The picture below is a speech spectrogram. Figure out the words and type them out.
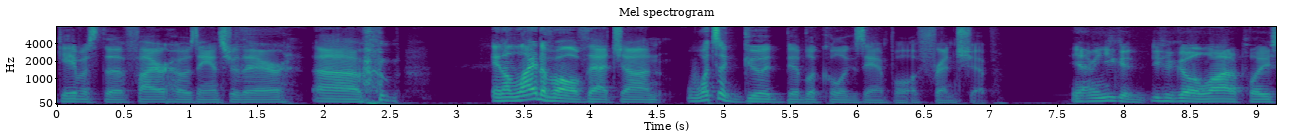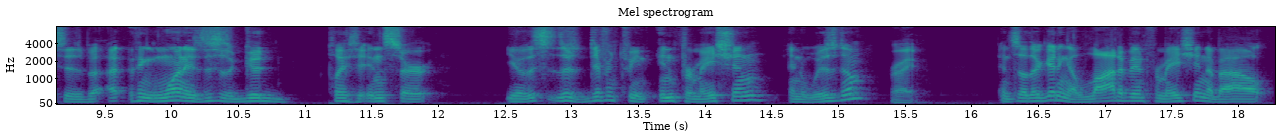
gave us the fire hose answer there. Uh, in a light of all of that, John, what's a good biblical example of friendship? Yeah, I mean, you could you could go a lot of places, but I think one is this is a good place to insert. You know, this is there's a difference between information and wisdom, Right. and so they're getting a lot of information about.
